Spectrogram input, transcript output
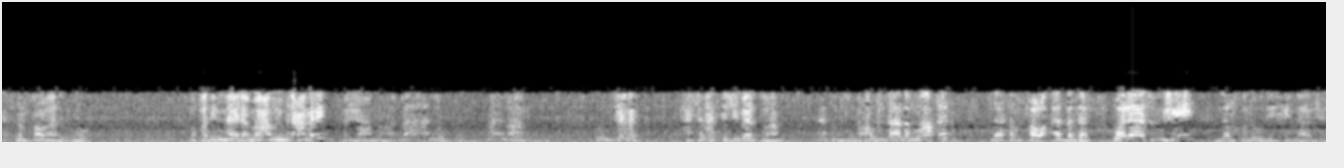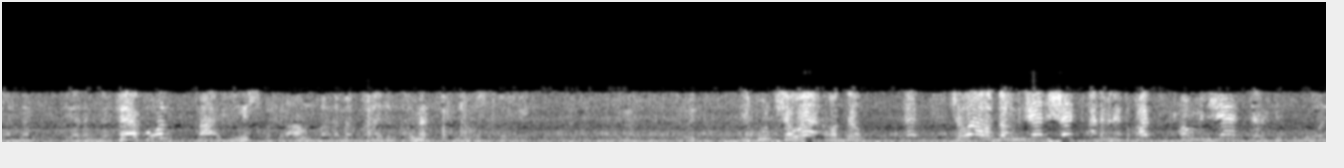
حتى هذه الأمور. وقدمنا إلى ما عملوا من عمل فجعلناها ما ما وإن كانت حسنات كجبال تهم لا مع وجود هذا الناقد لا تنفع ابدا. ولا تنجي من الخلود في نار جهنم. فيكون مع إبليس وفرعون وهامان وهذه الائمه من الكفر يقول سواء رده. سواء رده من جهة الشك عدم الاعتقاد أو من جهة ترك القبول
